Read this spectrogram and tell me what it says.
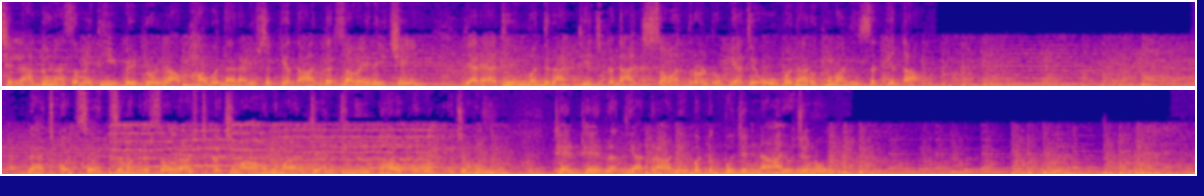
છેલ્લા ઘણા સમયથી પેટ્રોલના ભાવ વધારાની શક્યતા દર્શાવાઈ રહી છે. ત્યારે આજે મધરાતથી જ કદાચ સવા ત્રણ રૂપિયા જેવો વધારો થવાની શક્યતા. રાજકોટ સહિત સમગ્ર સૌરાષ્ટ્ર કચ્છમાં હનુમાન જયંતીની ભાવપૂર્વક ઉજવણી. ઠેર ઠેર રથયાત્રા અને બટુક ભજનના આયોજનો.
